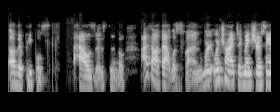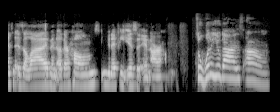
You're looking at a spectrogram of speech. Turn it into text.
other people's houses. So I thought that was fun. We're we're trying to make sure Santa is alive in other homes, even if he isn't in our home. So what do you guys um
